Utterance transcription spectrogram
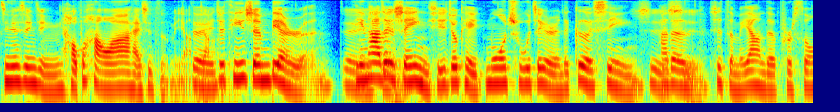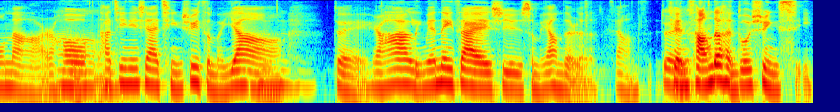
今天心情好不好啊，还是怎么样？对，就听声辨人，听他这个声音，你其实就可以摸出这个人的个性，他的是怎么样的 persona，然后他今天现在情绪怎么样。对，然后它里面内在是什么样的人？这样子，潜藏的很多讯息。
